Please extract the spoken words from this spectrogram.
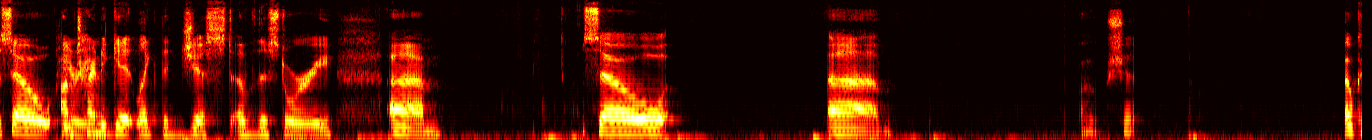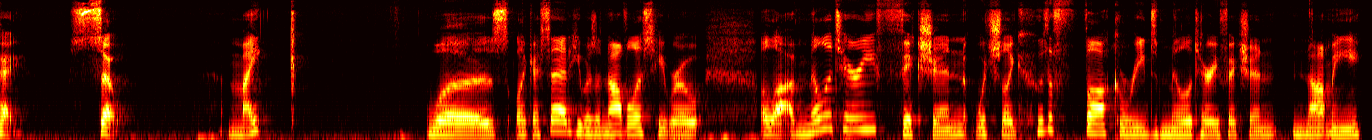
So I'm trying to get like the gist of the story. Um, so, um, oh shit. Okay, so Mike was, like I said, he was a novelist. He wrote a lot of military fiction, which, like, who the fuck reads military fiction? Not me.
